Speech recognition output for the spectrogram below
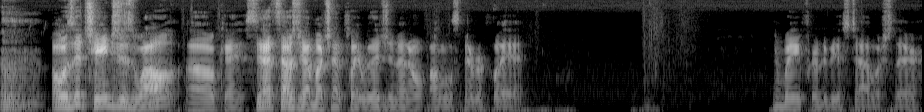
oh, is it changed as well? Oh, okay. See, that tells you how much I play religion. I don't almost never play it. I'm waiting for him to be established there.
